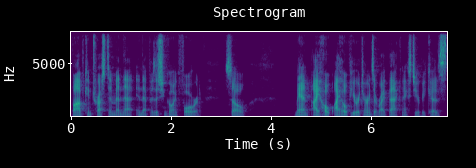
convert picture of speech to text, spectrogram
Bob can trust him in that in that position going forward. So, man, I hope I hope he returns it right back next year because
